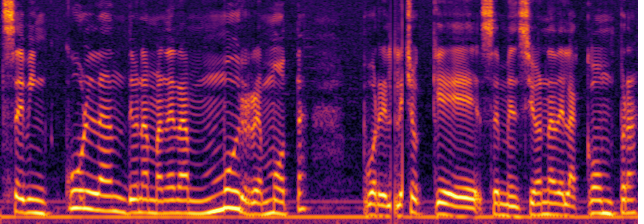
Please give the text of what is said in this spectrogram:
se vinculan de una manera muy remota por el hecho que se menciona de la compra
